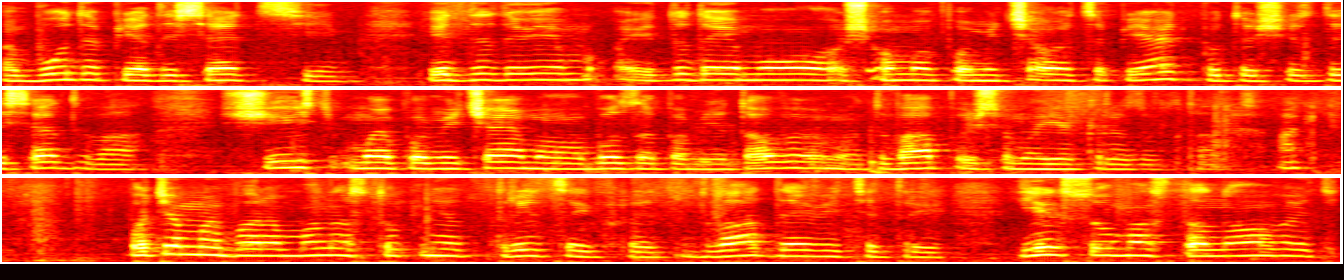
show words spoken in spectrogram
Буде 57. І додаємо, і додаємо, що ми помічали, це 5, буде 62. 6 ми помічаємо або запам'ятовуємо, 2 пишемо як результат. Потім ми беремо наступні три цифри 2, 9 і 3. Їх сума становить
